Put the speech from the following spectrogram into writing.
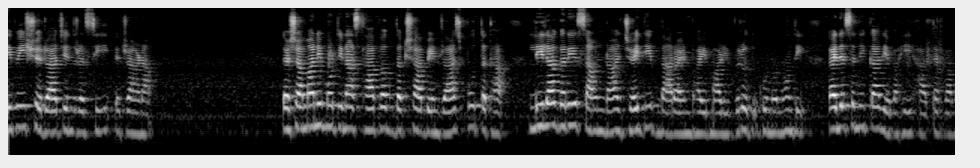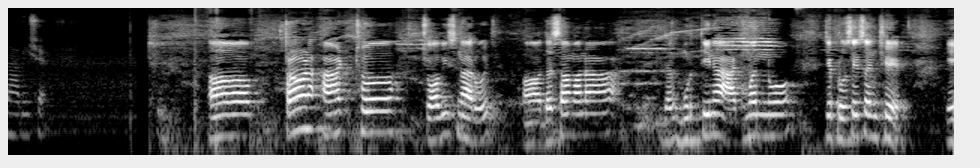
દિવેશ રાજેન્દ્રસિંહ રાણા. દશામાની મૂર્તિના સ્થાપક દક્ષાબેન રાજપૂત તથા લીલાગરી સાઉન્ડના જયદીપ નારાયણભાઈ માળી વિરુદ્ધ ગુનો નોંધી કાયદેસરની કાર્યવાહી હાથ ધરવામાં આવી છે. ત્રણ આઠ ચોવીસના રોજ દશામાના મૂર્તિના આગમનનો જે પ્રોસેસન છે, એ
